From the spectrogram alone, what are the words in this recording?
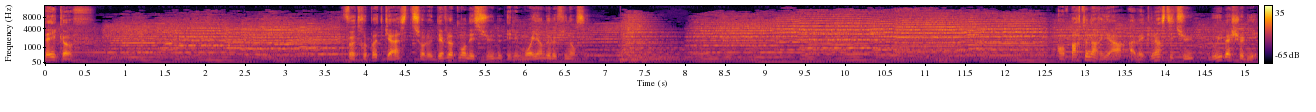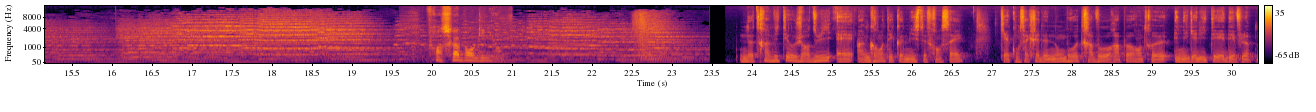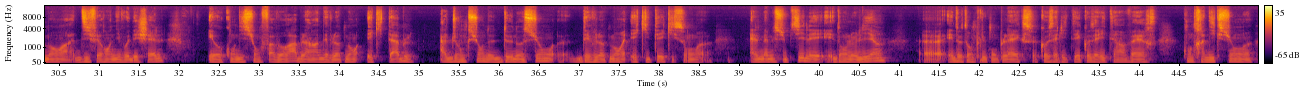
Take Off. Votre podcast sur le développement des Suds et les moyens de le financer. En partenariat avec l'Institut Louis Bachelier. François Bourguignon. Notre invité aujourd'hui est un grand économiste français qui a consacré de nombreux travaux au rapport entre inégalité et développement à différents niveaux d'échelle et aux conditions favorables à un développement équitable, adjonction de deux notions, euh, développement et équité, qui sont euh, elles-mêmes subtiles et, dont le lien euh, est d'autant plus complexe, causalité, causalité inverse, contradiction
